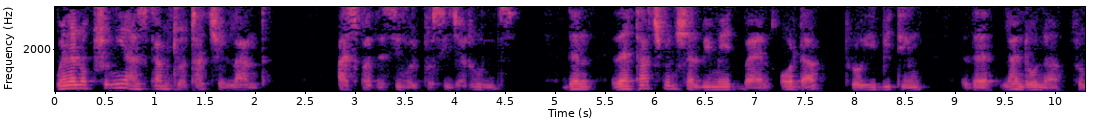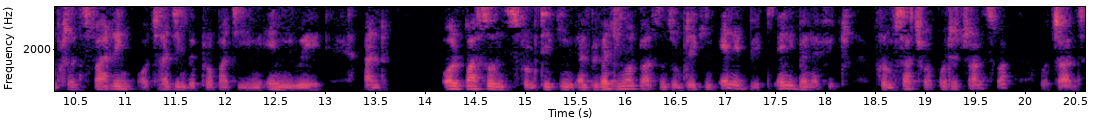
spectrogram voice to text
when an auctioneer has come to attach your land as per the civil procedure rules, then the attachment shall be made by an order prohibiting the landowner from transferring or charging the property in any way and all persons from taking and preventing all persons from taking any bit any benefit from such purported transfer or charge.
